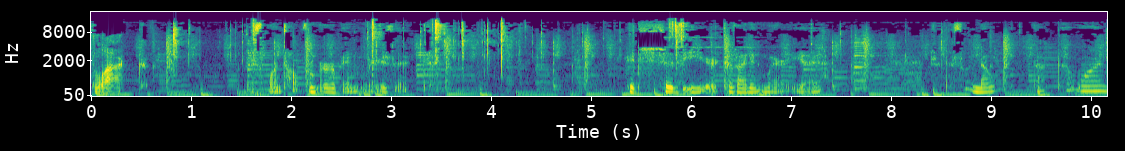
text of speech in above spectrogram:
black. This one top from Urban, where is it? It should be here because I didn't wear it yet. Nope not that one.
